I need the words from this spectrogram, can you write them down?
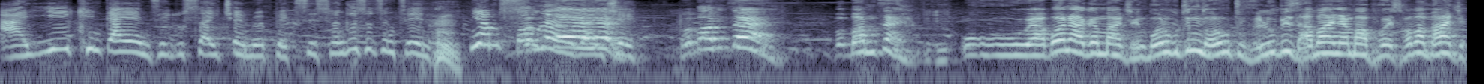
ayikho into ayenzile usayitsheni webhexis ngisho ukuthi ngithini niyamsukela nje Babamtsela. Babamtsela. Uyabona ke manje ngibona ukuthi ngcono ukuthi uvela ubiza abanye amaphoyisa ngoba manje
